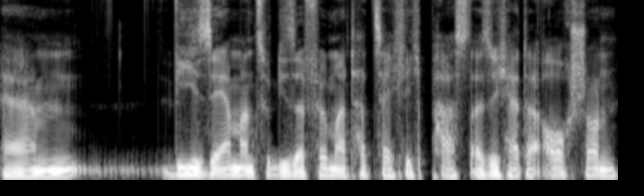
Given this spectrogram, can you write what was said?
ähm, wie sehr man zu dieser Firma tatsächlich passt. Also ich hatte auch schon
